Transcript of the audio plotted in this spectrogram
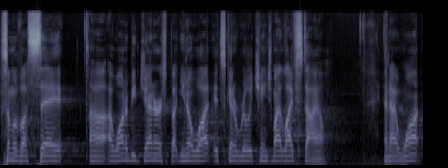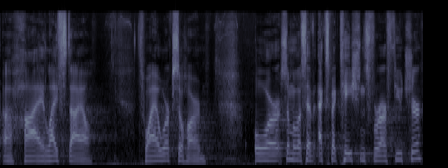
Some of us say, uh, I want to be generous, but you know what? It's going to really change my lifestyle. And I want a high lifestyle. That's why I work so hard. Or some of us have expectations for our future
